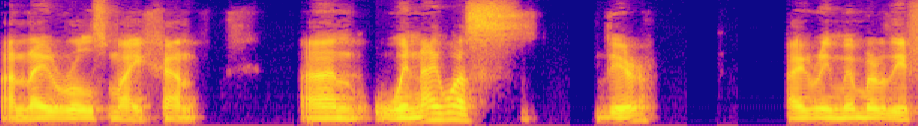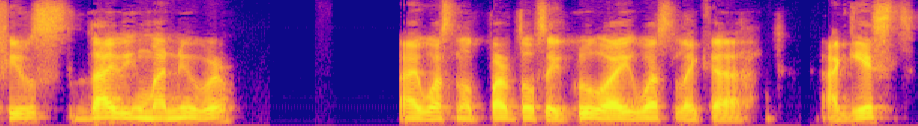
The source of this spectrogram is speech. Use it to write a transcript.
and I rose my hand. And when I was there, I remember the first diving maneuver. I was not part of the crew. I was like a, a guest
